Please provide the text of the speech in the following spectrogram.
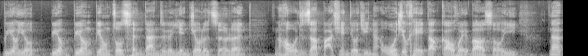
不用有，不用不用不用做承担这个研究的责任，然后我就只要把钱丢进来，我就可以到高回报收益。那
